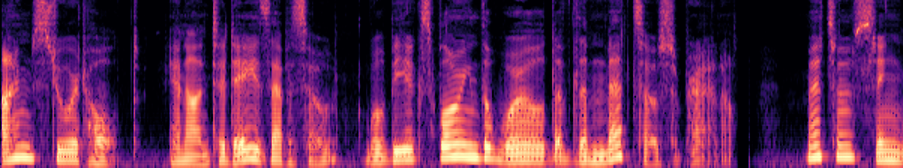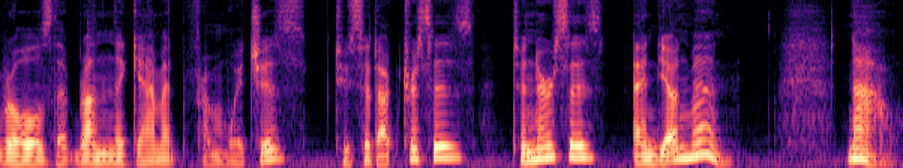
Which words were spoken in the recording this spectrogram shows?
I'm Stuart Holt, and on today's episode, we'll be exploring the world of the mezzo soprano. Mezzos sing roles that run the gamut from witches to seductresses to nurses and young men. Now,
